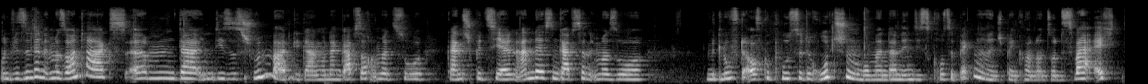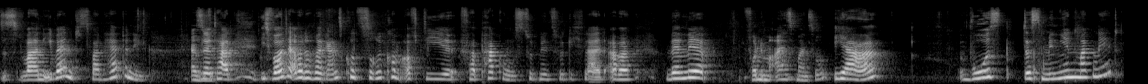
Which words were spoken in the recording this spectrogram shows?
Und wir sind dann immer sonntags ähm, da in dieses Schwimmbad gegangen. Und dann gab es auch immer zu ganz speziellen Anlässen, gab es dann immer so mit Luft aufgepustete Rutschen, wo man dann in dieses große Becken reinspringen konnte und so. Das war echt, das war ein Event, das war ein Happening. Also- in der Tat. Ich wollte aber noch mal ganz kurz zurückkommen auf die Verpackung. Es tut mir jetzt wirklich leid. Aber wenn wir, Von dem Eis meinst du? ja, wo ist das Minion-Magnet? Und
